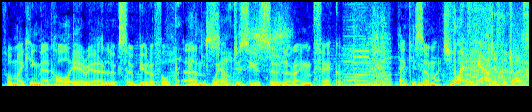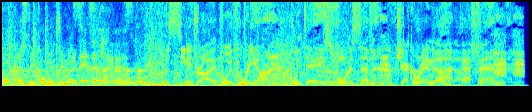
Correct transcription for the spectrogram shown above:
for making that whole area look so beautiful. Um, you we so hope to see you soon, Loraine Mfeka. Thank you so much. Let's go. Just a dry sarcastic comment he makes. Says it like it is. The Scenic Drive with Rian. Weekdays 4 to 7. Jacaranda FM.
